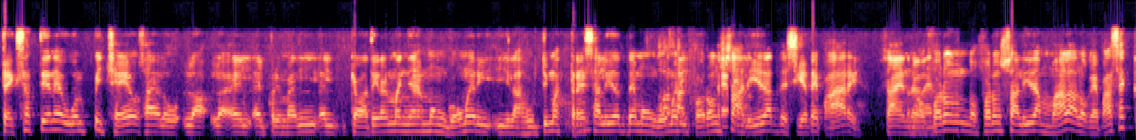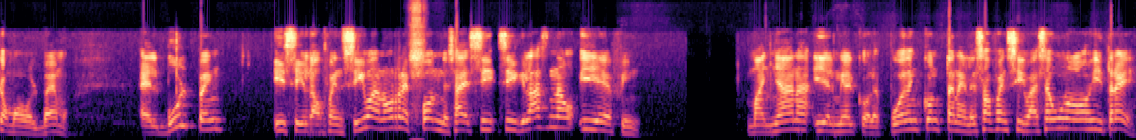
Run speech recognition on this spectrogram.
Texas tiene buen picheo, o sea, el, primer el que va a tirar mañana es Montgomery y las últimas tres salidas de Montgomery fueron salidas de siete pares, o sea, no fueron, no fueron salidas malas, lo que pasa es que como volvemos, el bullpen y si la ofensiva no responde, ¿sabes? Si, si Glasnow y Effin mañana y el miércoles pueden contener esa ofensiva, ese 1, 2 y 3,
